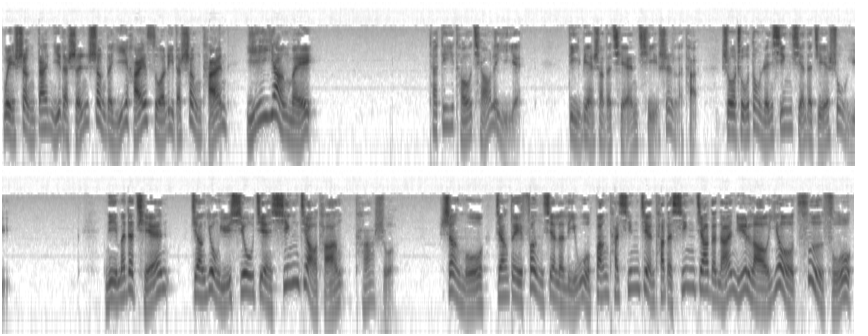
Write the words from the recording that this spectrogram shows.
为圣丹尼的神圣的遗骸所立的圣坛一样美。他低头瞧了一眼，地面上的钱启示了他，说出动人心弦的结束语：“你们的钱将用于修建新教堂。”他说。圣母将对奉献了礼物帮他兴建他的新家的男女老幼赐福。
